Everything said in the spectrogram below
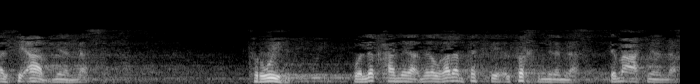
الفئام من الناس ترويهم واللقحة من الغنم تكفي الفخذ من الناس جماعة من الناس.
